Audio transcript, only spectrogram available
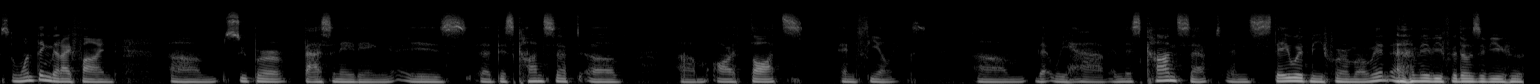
So, one thing that I find um, super fascinating is uh, this concept of um, our thoughts and feelings um, that we have. And this concept, and stay with me for a moment, maybe for those of you who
